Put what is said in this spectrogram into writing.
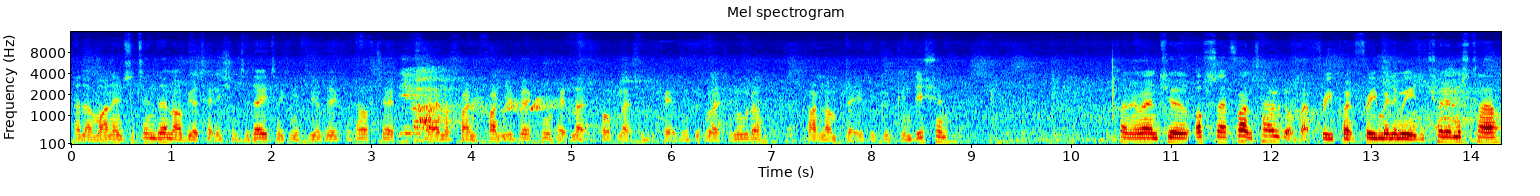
Hello, my name's Satinder and I'll be your technician today, taking you through your vehicle health check. Starting off around the front of your vehicle, headlights, fog lights, indicators in good working order, front number plate is in good condition. Coming around to your offside front tyre, we've got about 3.3 millimeters of tread in this tyre,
